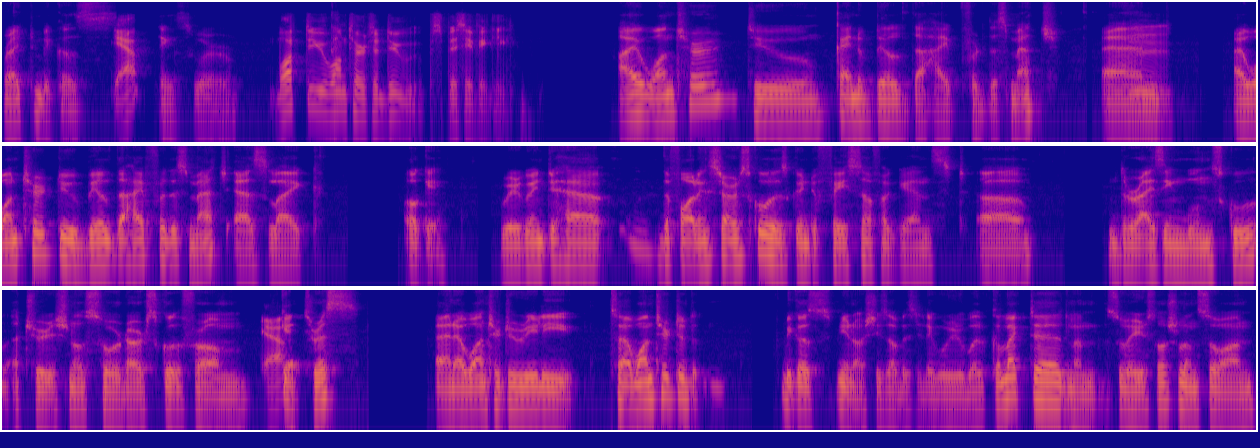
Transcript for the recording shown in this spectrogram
right? Because Yeah. things were. what do you want her to do specifically? I want her to kind of build the hype for this match, and Hmm. I want her to build the hype for this match as like, okay, we're going to have the Falling Star School is going to face off against uh, the Rising Moon School, a traditional sword art school from Yeah. Kethris, and I want her to really. So I want her to, because you know she's obviously like really well collected and so very social and so on.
